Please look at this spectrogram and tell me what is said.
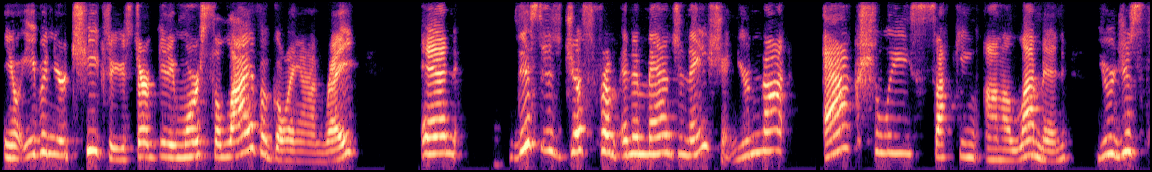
you know, even your cheeks or you start getting more saliva going on, right? And this is just from an imagination. You're not actually sucking on a lemon. You're just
